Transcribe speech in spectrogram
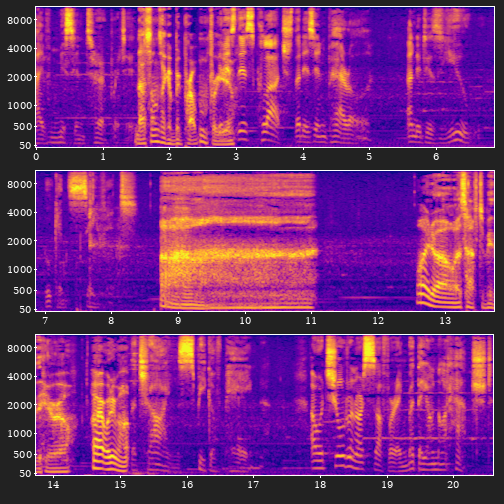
I've misinterpreted. That sounds like a big problem for It you. is this clutch that is in peril, and it is you who can save it. Ah. why do I always have to be the hero? Alright, what do you want? The chimes speak of pain. Our children are suffering, but they are not hatched.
